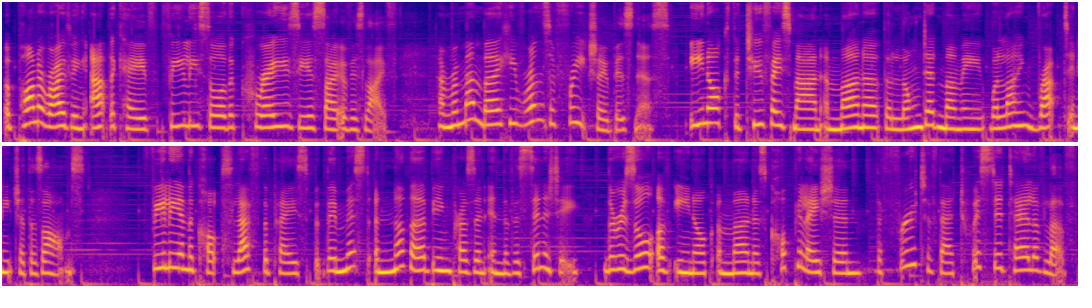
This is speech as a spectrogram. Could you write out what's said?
Upon arriving at the cave, Feely saw the craziest sight of his life. And remember, he runs a freak show business. Enoch, the Two Faced Man, and Myrna, the long dead mummy, were lying wrapped in each other's arms. Feely and the cops left the place, but they missed another being present in the vicinity. The result of Enoch and Myrna's copulation, the fruit of their twisted tale of love.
